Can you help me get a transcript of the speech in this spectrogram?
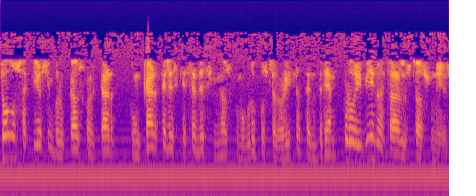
todos aquellos involucrados con, el car- con cárteles que sean designados como grupos terroristas tendrían prohibido entrar a los Estados Unidos.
